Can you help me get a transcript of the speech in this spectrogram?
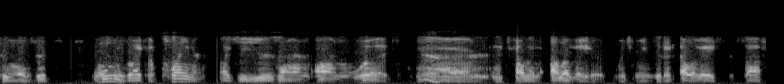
tools. It's one is like a planer, like you use on, on wood. Uh, it's called an elevator, which means that it elevates the soft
